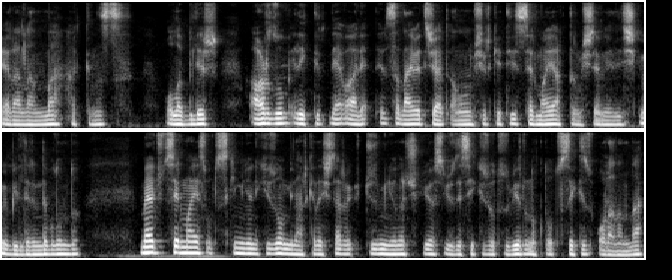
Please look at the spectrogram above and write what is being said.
yararlanma hakkınız olabilir. Arzum Elektrikli Ev Aletleri Sanayi ve Ticaret Anonim Şirketi sermaye arttırım işlemine ilişkin bir bildirimde bulundu. Mevcut sermayesi 32 milyon 210 bin arkadaşlar ve 300 milyona çıkıyor. %831.38 oranında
